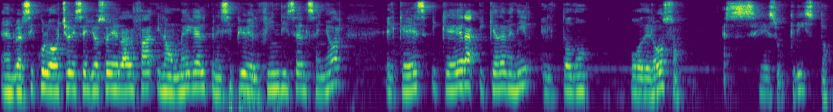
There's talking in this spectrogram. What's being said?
en el versículo 8 dice, yo soy el alfa y la omega, el principio y el fin, dice el Señor, el que es y que era y que ha de venir, el todopoderoso, es Jesucristo.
